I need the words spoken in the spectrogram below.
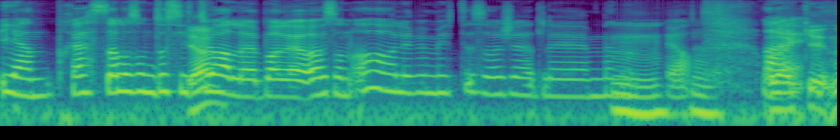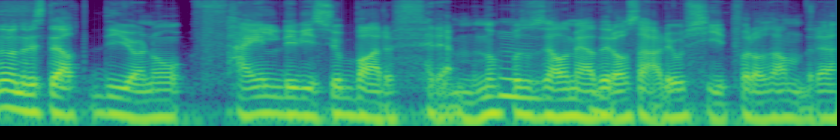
igjen press. eller sånn, Da sitter Ja. jo alle bare og er sånn 'Å, livet mitt er så kjedelig', men Mm. ja. Og det er ikke nødvendigvis det at de gjør noe feil, de viser jo bare frem noe på sosiale medier, og så er det jo kjipt for oss andre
